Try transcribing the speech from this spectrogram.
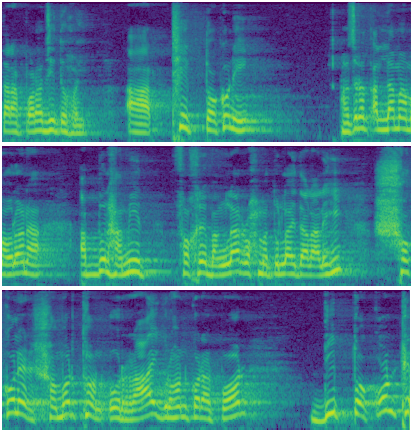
তারা পরাজিত হয়। আর ঠিক তখনই হজরত আল্লামা মাওলানা আব্দুল হামিদ ফখরে বাংলার রহমতুল্লাহ তাল আলহি সকলের সমর্থন ও রায় গ্রহণ করার পর দীপ্ত কণ্ঠে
